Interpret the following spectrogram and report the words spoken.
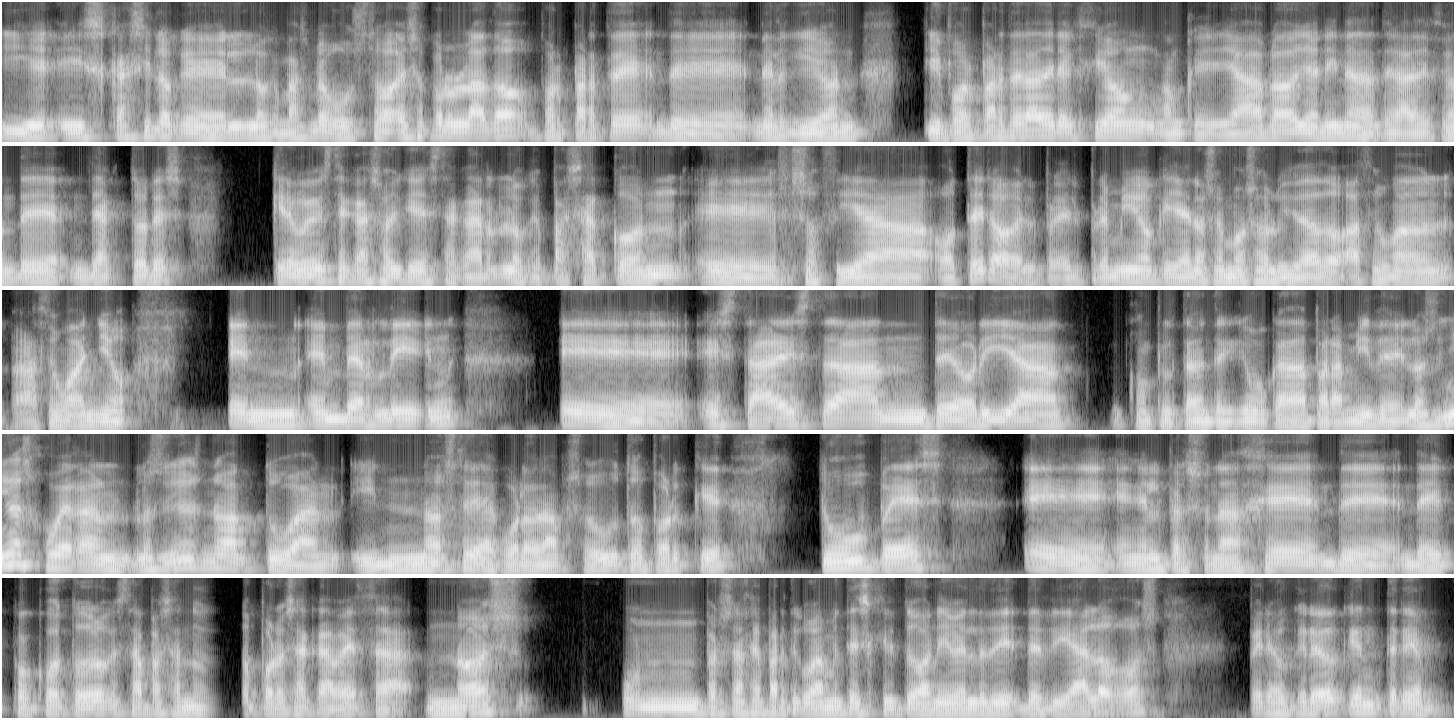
Y es casi lo que, lo que más me gustó. Eso por un lado, por parte de- del guion. Y por parte de la dirección, aunque ya ha hablado Janina de la dirección de, de actores, creo que en este caso hay que destacar lo que pasa con eh, Sofía Otero, el, premio que ya nos hemos olvidado hace un, hace un año en, en Berlín. Eh, está esta teoría completamente equivocada para mí de los niños juegan, los niños no actúan y no estoy de acuerdo en absoluto porque tú ves eh, en el personaje de, Coco todo lo que está pasando por esa cabeza. No es un personaje particularmente escrito a nivel de, diálogos, pero creo que entre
